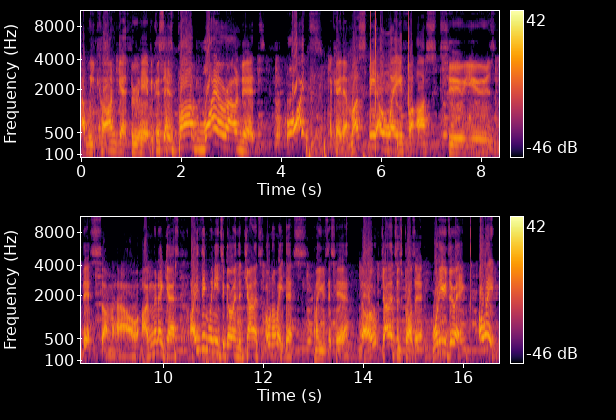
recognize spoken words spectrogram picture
And we can't get through here because there's barbed wire around it. What? Okay, there must be a way for us to use this somehow. I'm gonna guess. I think we need to go in the janitor's. Oh, no, wait, this. Can I use this here? No. Janitor's closet. What are you doing? Oh, wait,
